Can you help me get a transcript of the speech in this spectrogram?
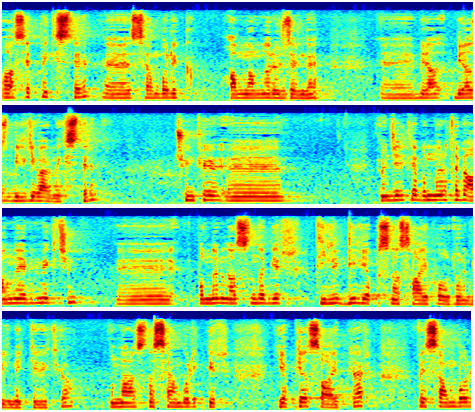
bahsetmek isterim. E, Sembolik anlamlar üzerine e, biraz biraz bilgi vermek isterim. Çünkü e, öncelikle bunları tabii anlayabilmek için e, bunların aslında bir dil, dil yapısına sahip olduğunu bilmek gerekiyor. Bunlar aslında sembolik bir yapıya sahipler ve sembol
